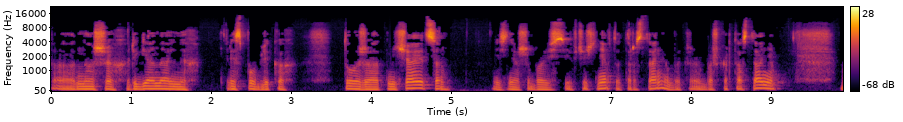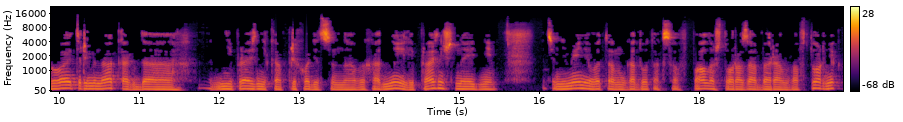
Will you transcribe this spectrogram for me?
наших региональных республиках тоже отмечается, если не ошибаюсь, и в Чечне, в Татарстане, в Башкортостане. Бывают времена, когда дни праздника приходятся на выходные или праздничные дни. Тем не менее, в этом году так совпало, что Роза Байрам во вторник.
